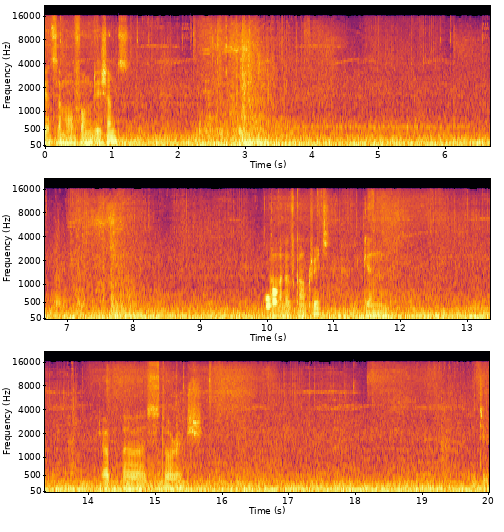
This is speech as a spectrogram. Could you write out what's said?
Get some more foundations. Out of concrete, you can drop a storage container.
